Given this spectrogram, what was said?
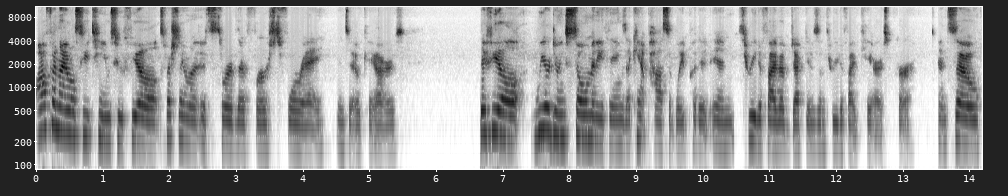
often I will see teams who feel, especially when it's sort of their first foray into OKRs, they feel we are doing so many things. I can't possibly put it in three to five objectives and three to five KRs per. And so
